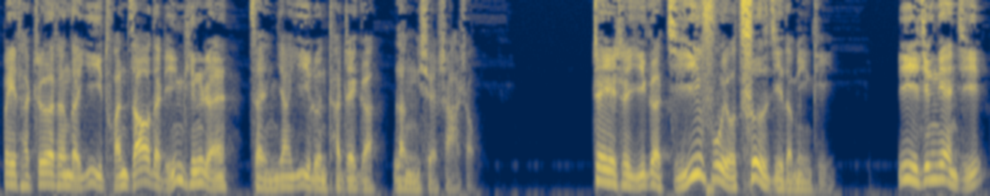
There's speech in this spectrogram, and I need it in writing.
被他折腾的一团糟的临平人怎样议论他这个冷血杀手？这是一个极富有刺激的命题。一经念及，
